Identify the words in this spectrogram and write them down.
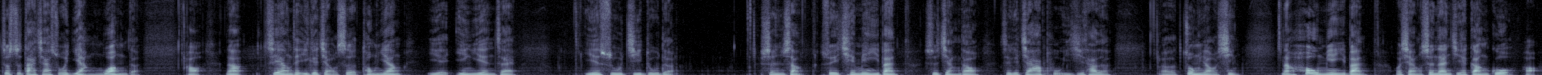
这是大家所仰望的。好，那这样的一个角色，同样也应验在耶稣基督的。身上，所以前面一半是讲到这个家谱以及它的呃重要性。那后面一半，我想圣诞节刚过，好，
